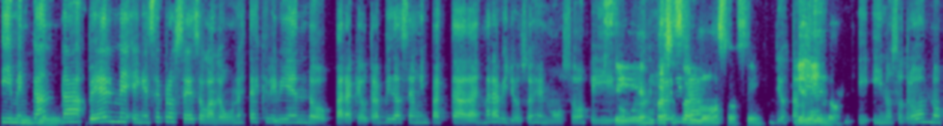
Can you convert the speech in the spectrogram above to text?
Y me encanta verme en ese proceso cuando uno está escribiendo para que otras vidas sean impactadas. Es maravilloso, es hermoso. Y sí, es un proceso hermoso, sí. Dios también. Bien lindo. Y, y nosotros, nos,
